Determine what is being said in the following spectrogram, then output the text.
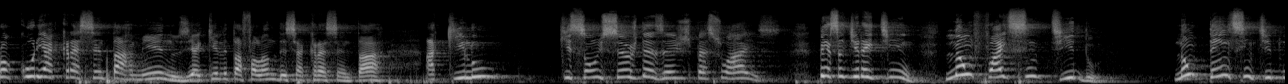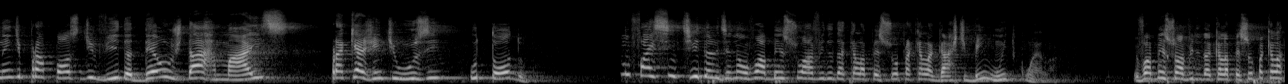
Procure acrescentar menos, e aqui ele está falando desse acrescentar, aquilo que são os seus desejos pessoais. Pensa direitinho, não faz sentido, não tem sentido nem de propósito de vida Deus dar mais para que a gente use o todo. Não faz sentido ele dizer, não, vou abençoar a vida daquela pessoa para que ela gaste bem muito com ela. Eu vou abençoar a vida daquela pessoa para que ela,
